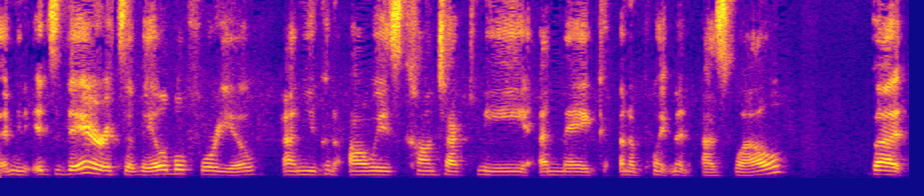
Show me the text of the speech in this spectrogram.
I mean, it's there, it's available for you, and you can always contact me and make an appointment as well. But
